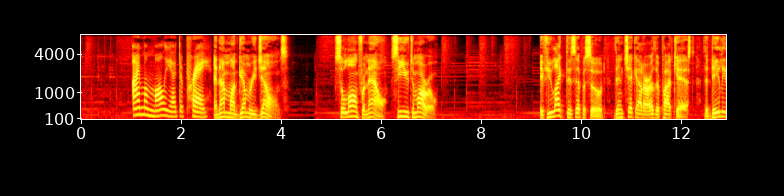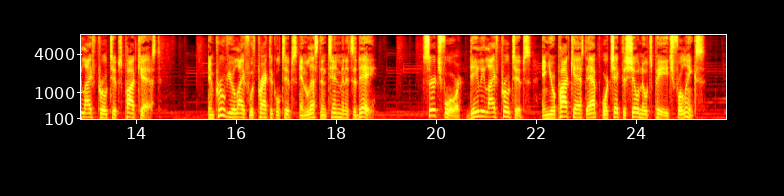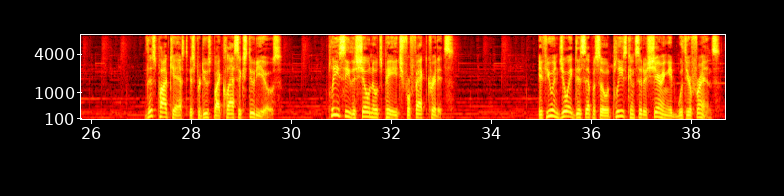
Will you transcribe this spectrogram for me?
I'm Amalia Dupre. And I'm Montgomery Jones. So long for now, see you tomorrow. If you liked this episode, then check out our other podcast, the Daily Life Pro Tips Podcast. Improve your life with practical tips in less than 10 minutes a day. Search for Daily Life Pro Tips in your podcast app or check the show notes page for links. This podcast is produced by Klassic Studios. Please see the show notes page for fact credits. If you enjoyed this episode, please consider sharing it with your friends.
